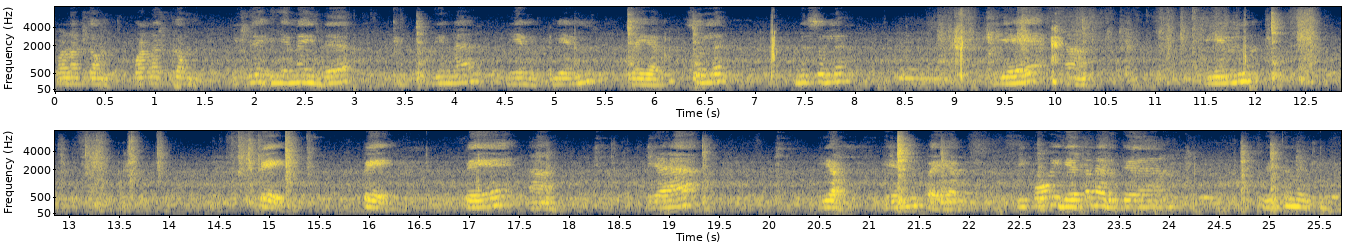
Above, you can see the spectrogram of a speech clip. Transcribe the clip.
வணக்கம் வணக்கம். இது என்ன இது? தின என் என் பெயர். சொல்லு. இது சொல்லு. ஏ ஆ. என் பே பே பே ஆ. என் பெயர். இப்போ இது எத்தனை இருக்கு? எத்தனை இருக்கு?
